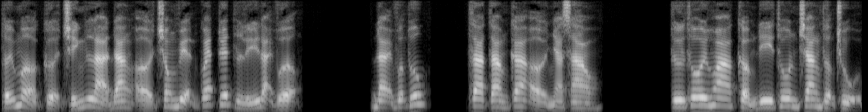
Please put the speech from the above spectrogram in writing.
Tới mở cửa chính là đang ở trong viện quét tuyết Lý Đại Vượng. Đại Vượng thúc, ta tam ca ở nhà sao. Từ thôi hoa cẩm đi thôn trang thượng trụ,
